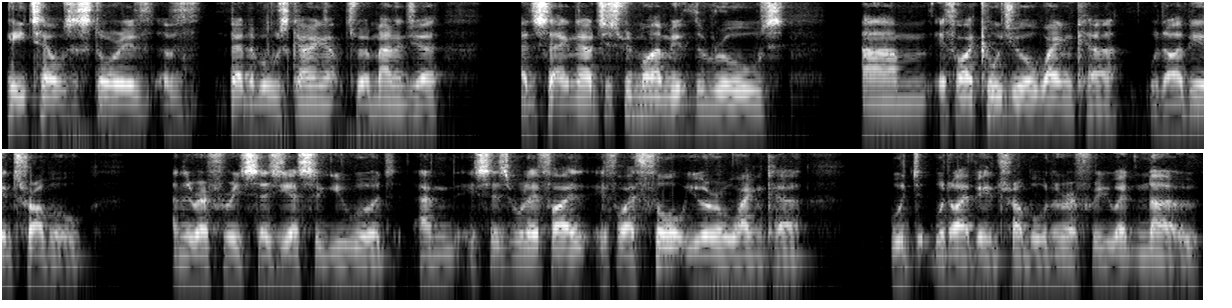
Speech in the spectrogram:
He tells a story of, of Venables going up to a manager and saying, "Now, just remind me of the rules. Um, if I called you a wanker, would I be in trouble?" And the referee says, "Yes, you would." And he says, "Well, if I if I thought you were a wanker, would would I be in trouble?" And the referee went, "No."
